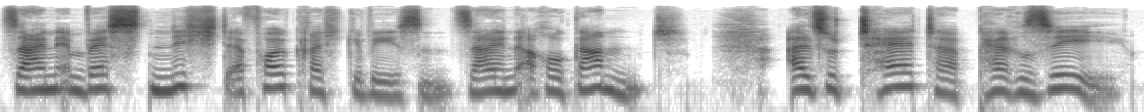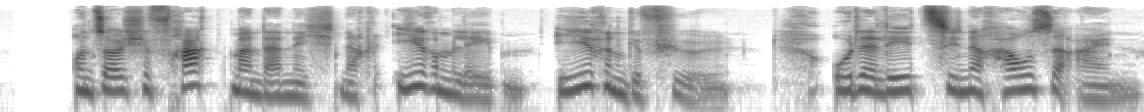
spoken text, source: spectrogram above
seien im Westen nicht erfolgreich gewesen, seien arrogant, also Täter per se. Und solche fragt man dann nicht nach ihrem Leben, ihren Gefühlen oder lädt sie nach Hause ein.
